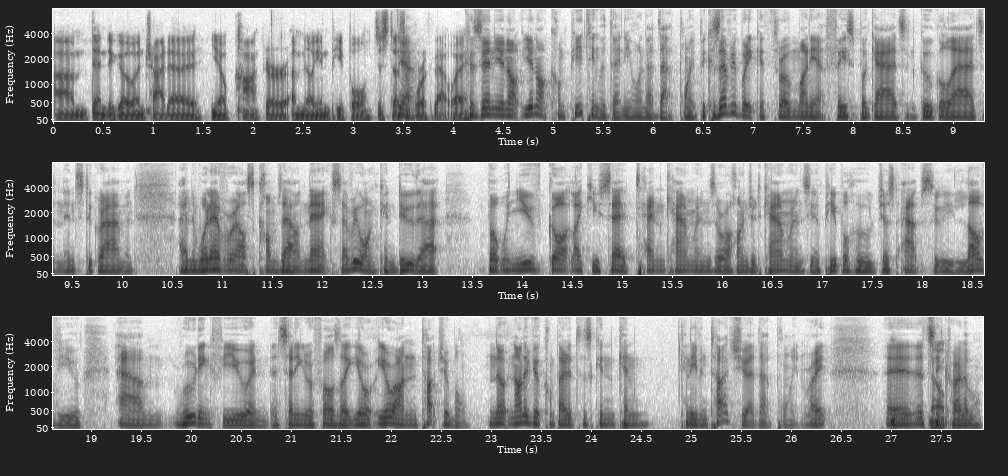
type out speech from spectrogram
um, than to go and try to you know conquer a million people. just doesn't yeah. work that way. Because then you're not you're not competing with anyone at that point because everybody could throw money at Facebook ads and Google ads and Instagram and and whatever else comes out next. Everyone can do that. But when you've got, like you said, 10 Camerons or 100 Camerons, you know, people who just absolutely love you, um, rooting for you and, and sending you referrals, like you're, you're untouchable. No, none of your competitors can, can, can even touch you at that point, right? Uh, that's no. incredible.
